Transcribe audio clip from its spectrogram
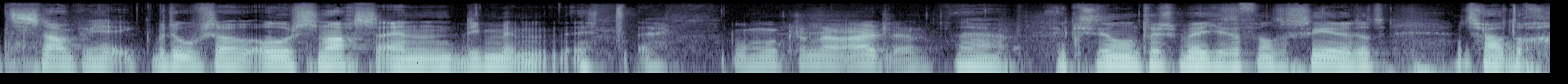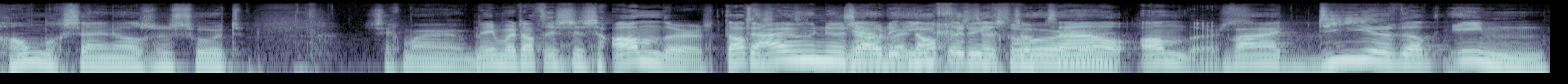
Snap je? Ik bedoel, zo, oh, s'nachts en die... Hoe moet ik het nou uitleggen? Nou, ik zit ondertussen een beetje te fantaseren. Dat, het zou toch handig zijn als een soort, zeg maar, Nee, maar dat is dus anders. Dat Tuinen is, zouden maar dat is ingericht dus totaal worden anders. waar dieren dan in?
